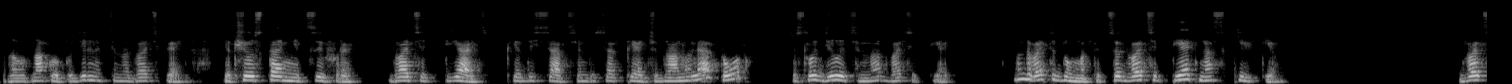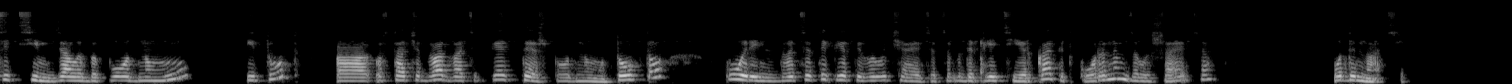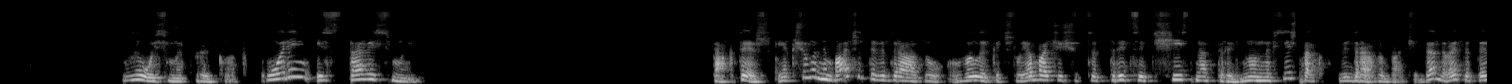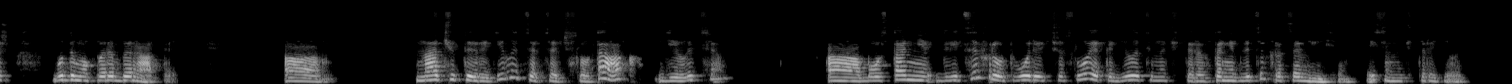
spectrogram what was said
за ознакою подільності на 25. Якщо останні цифри 25, 50, 75 чи 2 нуля, то число ділиться на 25. Ну, давайте думати, це 25 на скільки? 27 взяли би по одному, і тут а, остача 2, 25 теж по одному. Тобто корінь з 25 вилучається, це буде п'ятірка, під коренем залишається 11. Восьмий приклад. Корінь із 108. Так, теж, якщо ви не бачите відразу велике число, я бачу, що це 36 на 3. Ну, не всі ж так відразу бачать, да? давайте теж будемо перебирати. А, на 4 ділиться це число? Так, ділиться. А, бо останні дві цифри утворюють число, яке ділиться на 4. Останні дві цифри це 8. 8 на 4 ділиться.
